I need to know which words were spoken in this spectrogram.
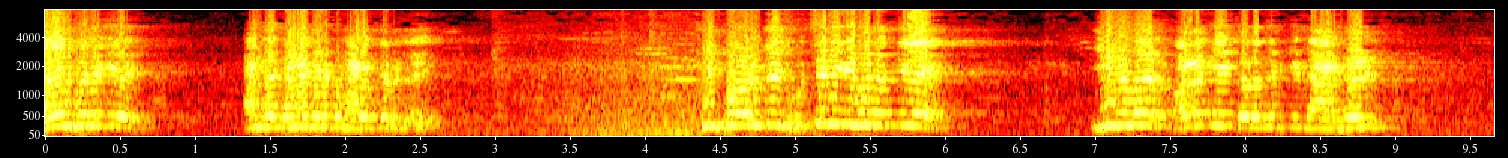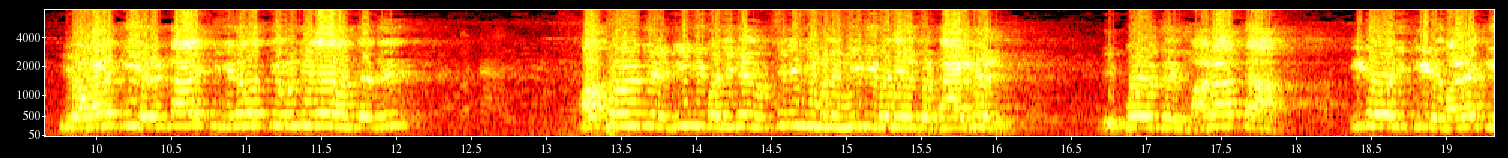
அதன் பிறகு அந்த கணக்கெடுப்பு நடக்கவில்லை இப்பொழுது உச்சநீதிமன்றத்திலே இருவர் வழக்கை தொடர்ந்திருக்கின்றார்கள். இந்த வழக்கு இரண்டாயிரத்தி இருபத்தி ஒன்றிலே வந்தது. அப்பொழுது நீதிபதிகள் உச்ச நீதிமன்ற நீதிபதிகள் சொன்னார்கள் இப்பொழுது மராத்தா இடஒதுக்கீடு வழக்கு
